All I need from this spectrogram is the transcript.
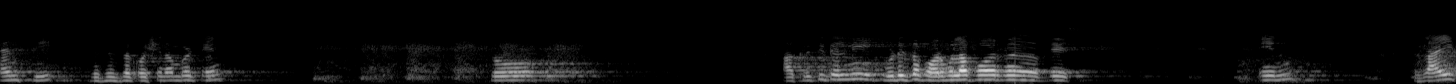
and C. This is the question number 10. So Akriti tell me what is the formula for uh, base? In right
